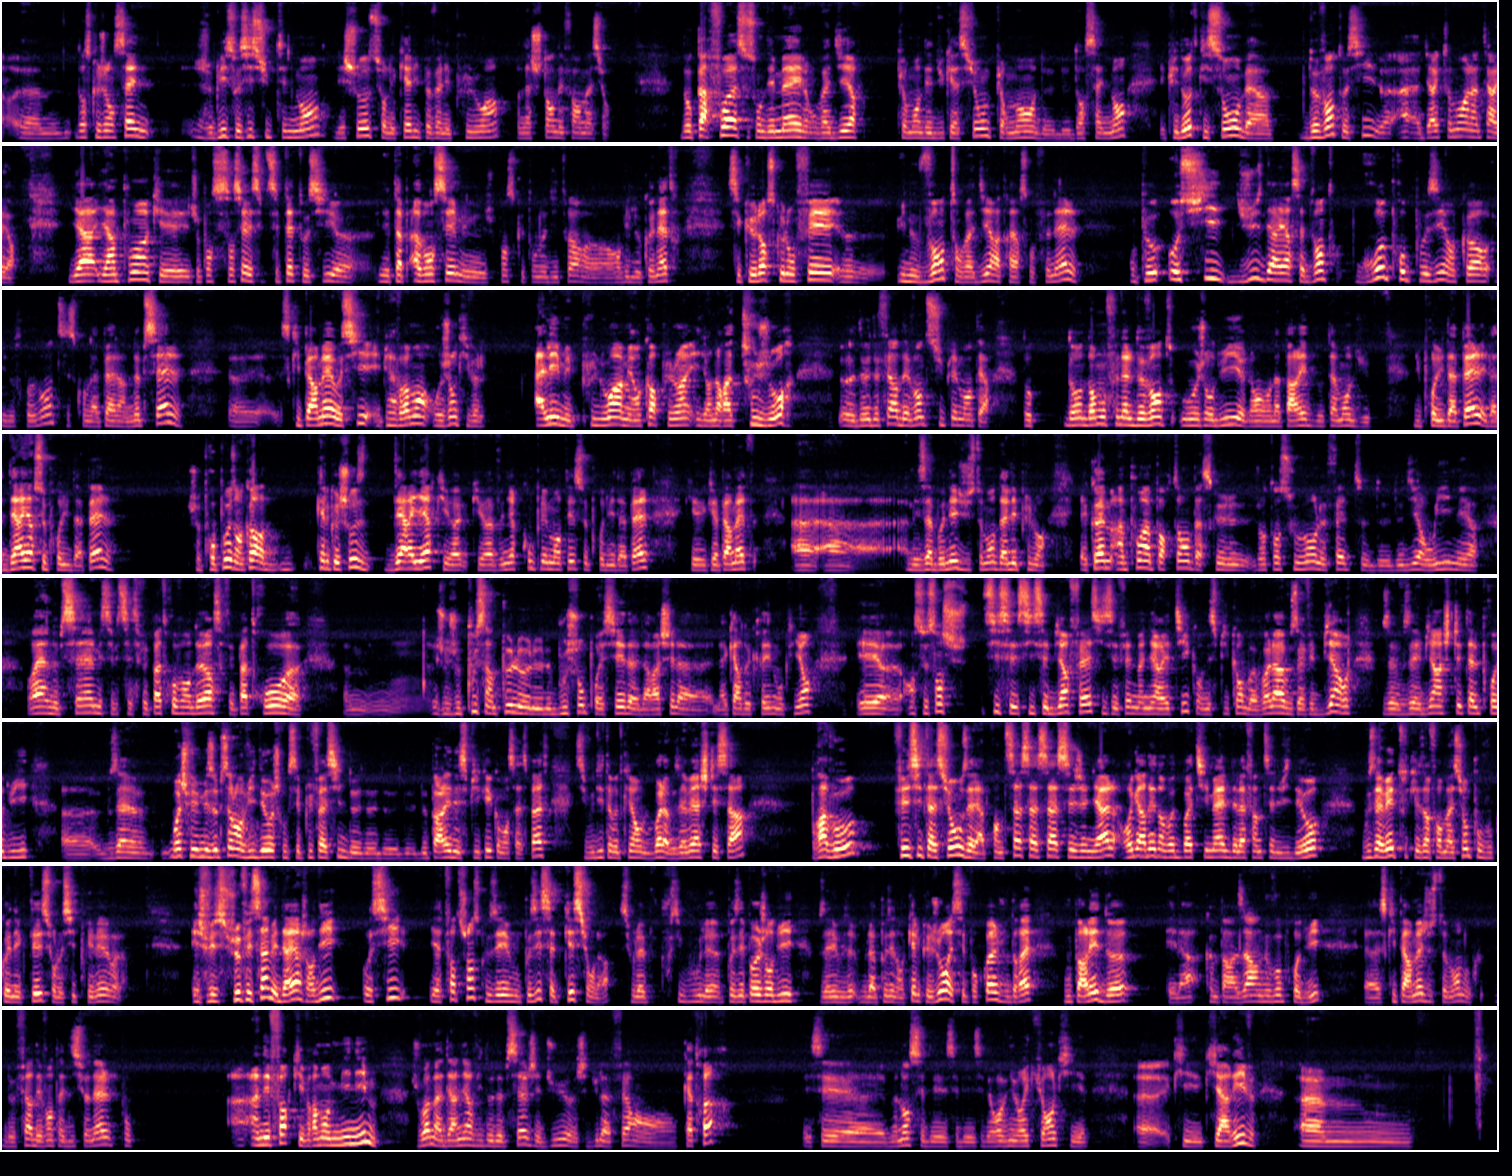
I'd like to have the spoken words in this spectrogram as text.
dans ce que j'enseigne, je glisse aussi subtilement les choses sur lesquelles ils peuvent aller plus loin en achetant des formations. Donc parfois, ce sont des mails, on va dire, purement d'éducation, purement d'enseignement, et puis d'autres qui sont ben, de vente aussi euh, directement à l'intérieur. Il y, a, un point qui est, je pense, essentiel, et c'est peut-être aussi euh, une étape avancée, mais je pense que ton auditoire a envie de le connaître, c'est que lorsque l'on fait euh, une vente, on va dire, à travers son funnel, on peut aussi, juste derrière cette vente, reproposer encore une autre vente. C'est ce qu'on appelle un upsell. Euh, ce qui permet aussi, et bien vraiment aux gens qui veulent aller mais plus loin, mais encore plus loin, il y en aura toujours, euh, de, faire des ventes supplémentaires. Donc dans, mon funnel de vente, où aujourd'hui, on a parlé notamment du, produit d'appel, et bien derrière ce produit d'appel, je propose encore quelque chose derrière qui va, qui va venir complémenter ce produit d'appel, qui, qui va permettre à, mes abonnés justement d'aller plus loin. Il y a quand même un point important parce que j'entends souvent le fait de, dire oui, mais euh, ouais, un upsell, mais ça, ça fait pas trop vendeur, ça fait pas trop. Euh, euh, je, pousse un peu le, bouchon pour essayer d'arracher la, carte de crédit de mon client. Et en ce sens, si c'est si bien fait, si c'est fait de manière éthique, en expliquant, bah voilà, vous avez bien, vous avez, bien acheté tel produit. vous avez, moi, je fais mes upsells en vidéo. Je trouve que c'est plus facile de, de, de parler, d'expliquer comment ça se passe. Si vous dites à votre client, voilà, vous avez acheté ça bravo, félicitations, vous allez apprendre ça, ça, ça, c'est génial. Regardez dans votre boîte email dès la fin de cette vidéo, vous avez toutes les informations pour vous connecter sur le site privé, voilà. Et je fais, je fais ça, mais derrière, je leur dis aussi, il y a de fortes chances que vous allez vous poser cette question-là. Si vous ne vous la posez pas aujourd'hui, vous allez vous, la poser dans quelques jours, et c'est pourquoi je voudrais vous parler de, et là, comme par hasard, nouveau produit, euh, ce qui permet justement donc, de faire des ventes additionnelles pour un, effort qui est vraiment minime. Je vois ma dernière vidéo d'upsell, j'ai dû, j'ai dû la faire en 4 heures. Et c'est euh, maintenant c'est des, des, des, revenus récurrents qui euh, qui, qui, arrivent. Euh,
